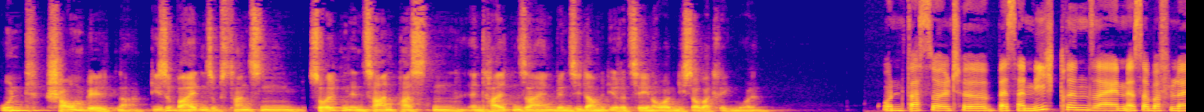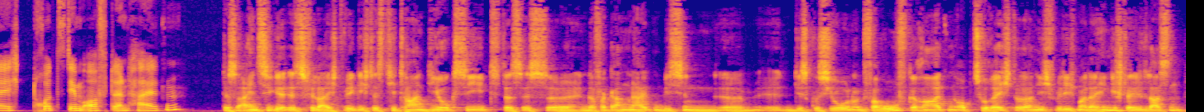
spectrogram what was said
und Schaumbildner. Diese beiden Substanzen sollten in Zahnpasten enthalten sein, wenn Sie damit Ihre Zähne ordentlich sauber kriegen wollen. Und was sollte besser nicht drin sein, ist aber vielleicht trotzdem oft enthalten? Das Einzige ist vielleicht wirklich das Titandioxid. Das ist äh, in der Vergangenheit ein bisschen äh, in Diskussion und Verruf geraten. Ob zu Recht oder nicht, will ich mal dahingestellt lassen.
